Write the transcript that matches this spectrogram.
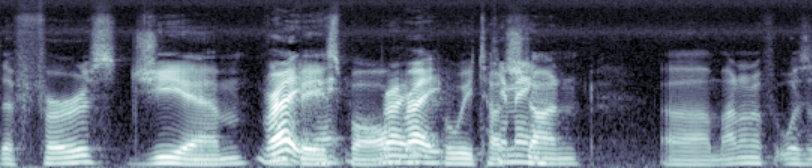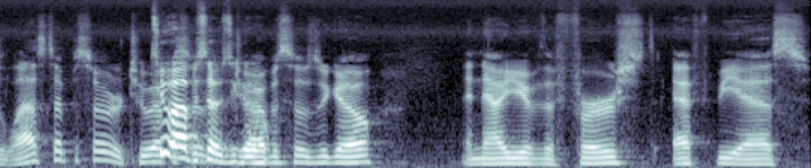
the first GM Right. in baseball, Right. Right. who we touched on. Um, I don't know if it was the last episode or two, Two episodes two ago. episodes ago, and now you have the first FBS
